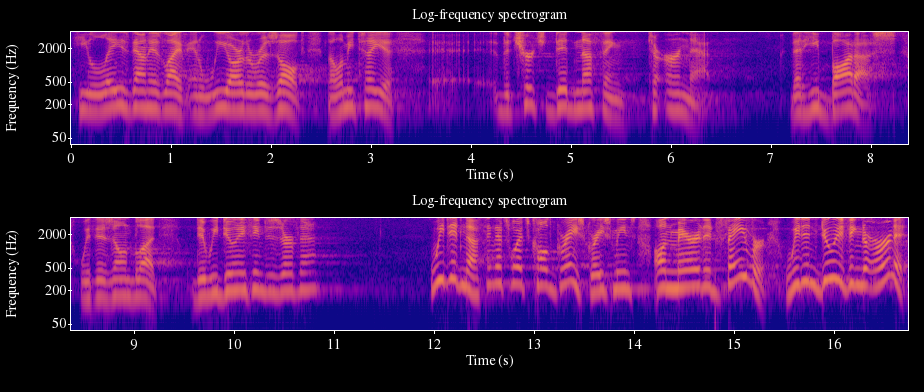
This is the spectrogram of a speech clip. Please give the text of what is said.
He lays down his life, and we are the result. Now, let me tell you, the church did nothing to earn that, that he bought us with his own blood. Did we do anything to deserve that? We did nothing. That's why it's called grace. Grace means unmerited favor. We didn't do anything to earn it.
